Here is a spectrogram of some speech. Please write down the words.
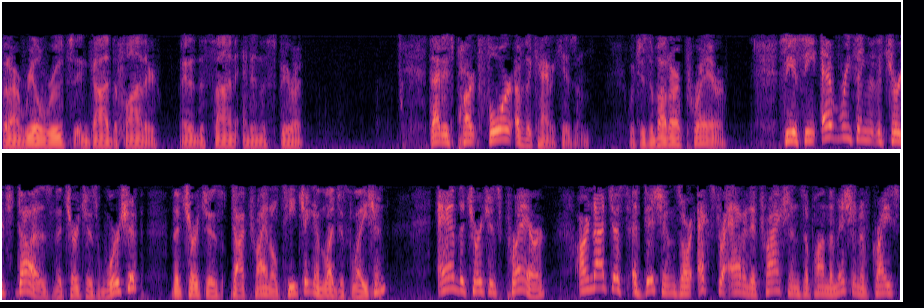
but our real roots in God the Father, and in the Son, and in the Spirit. That is part four of the Catechism, which is about our prayer. So you see, everything that the church does, the church's worship, the church's doctrinal teaching and legislation, and the church's prayer are not just additions or extra added attractions upon the mission of Christ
